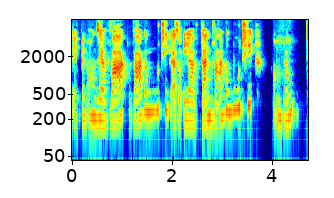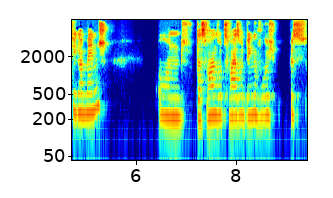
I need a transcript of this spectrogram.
ich bin auch ein sehr vag, wagemutig, also eher dann wagemutig, auch ein mhm. wagemutiger Mensch. Und das waren so zwei so Dinge, wo ich bis,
